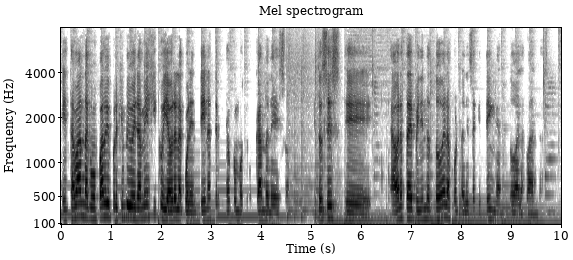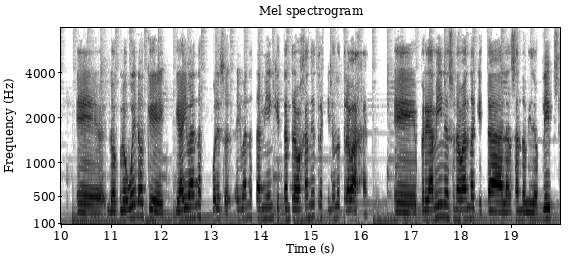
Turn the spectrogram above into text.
esta banda como Parque, por ejemplo, iba a ir a México y ahora la cuarentena terminó como truncándole eso. Entonces, eh, ahora está dependiendo toda la fortaleza que tengan todas las bandas. Lo, lo, bueno que, que hay bandas, por eso, hay bandas también que están trabajando y otras que no lo trabajan. Eh, Pergamino es una banda que está lanzando videoclips.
